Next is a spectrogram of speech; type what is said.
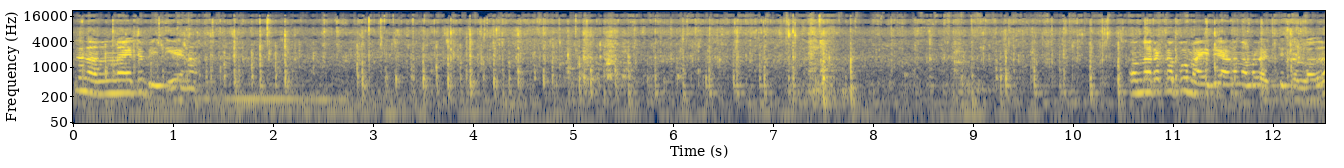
ഇത് നന്നായിട്ട് ബീറ്റ് ചെയ്യണം. ഒന്നര കപ്പ് മൈദയാണ് നമ്മൾ എടുത്തിട്ടുള്ളത്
